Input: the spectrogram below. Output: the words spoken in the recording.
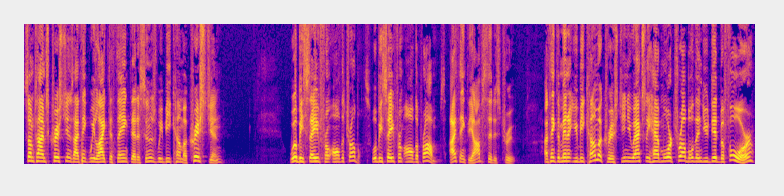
Sometimes Christians, I think we like to think that as soon as we become a Christian, we'll be saved from all the troubles. We'll be saved from all the problems. I think the opposite is true. I think the minute you become a Christian, you actually have more trouble than you did before.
